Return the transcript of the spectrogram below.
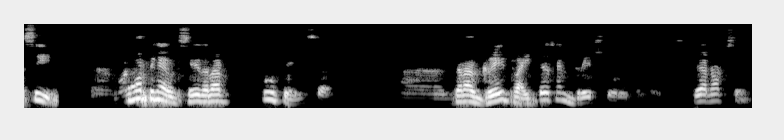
see one more thing I would say there are two things. Uh, there are great writers and great storytellers. They are not same.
